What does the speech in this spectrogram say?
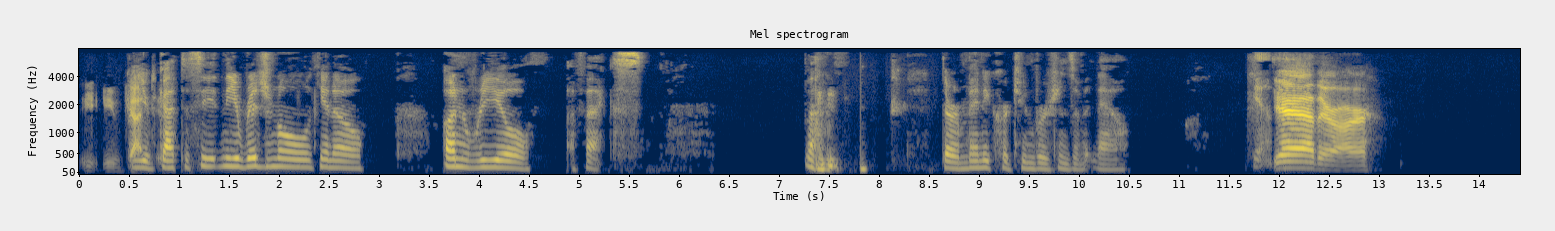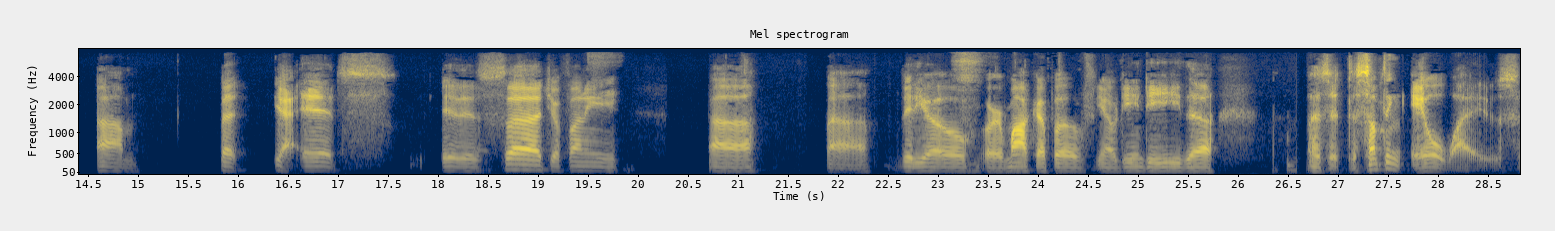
you, you've got You've to. got to see it in the original, you know, Unreal effects. there are many cartoon versions of it now. Yeah. Yeah, there are. Um, but yeah, it's it is such a funny uh uh video or mock-up of you know D and D the what is it the something alewives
